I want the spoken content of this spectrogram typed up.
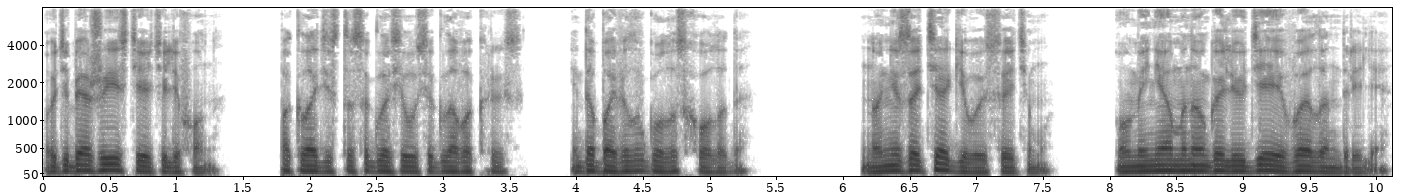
У тебя же есть ее телефон. Покладисто согласился глава крыс и добавил в голос холода. Но не затягиваю с этим. У меня много людей в Эллендриле.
